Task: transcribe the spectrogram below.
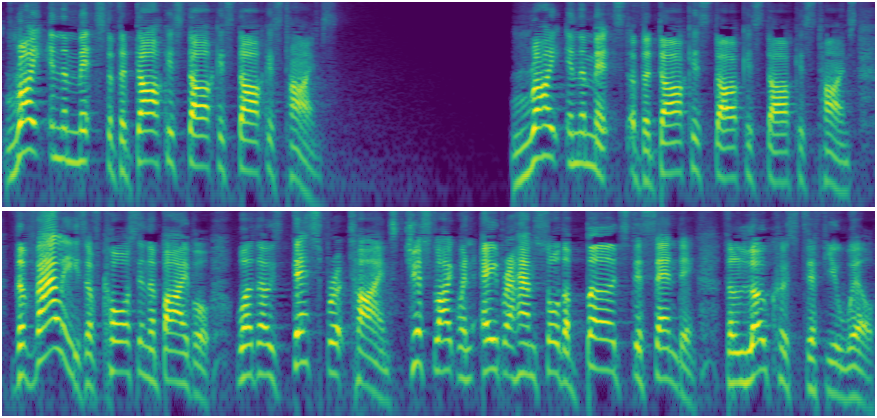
right in the midst of the darkest, darkest, darkest times right in the midst of the darkest, darkest, darkest times. The valleys, of course, in the Bible were those desperate times, just like when Abraham saw the birds descending, the locusts, if you will,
